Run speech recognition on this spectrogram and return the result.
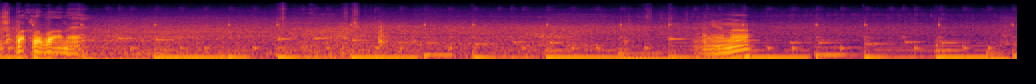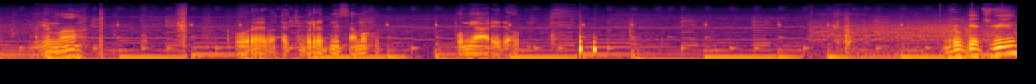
szpachlowane. Nie ma. Nie ma. Kurwa, taki brudny samochód pomiary robi. Drugie drzwi.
